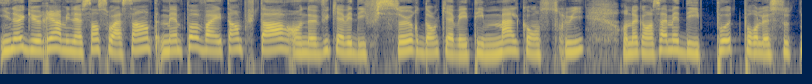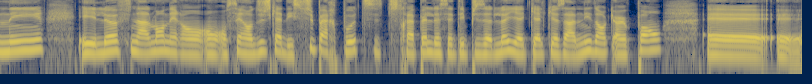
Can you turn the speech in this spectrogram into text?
inauguré en 1960, même pas 20 ans plus tard, on a vu qu'il y avait des fissures, donc il avait été mal construit. On a commencé à mettre des poutres pour le soutenir et là, finalement, on, est, s'est rendu jusqu'à des super poutres, si tu te rappelles de cet épisode-là, il y a quelques années. Donc, un pont euh, euh,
